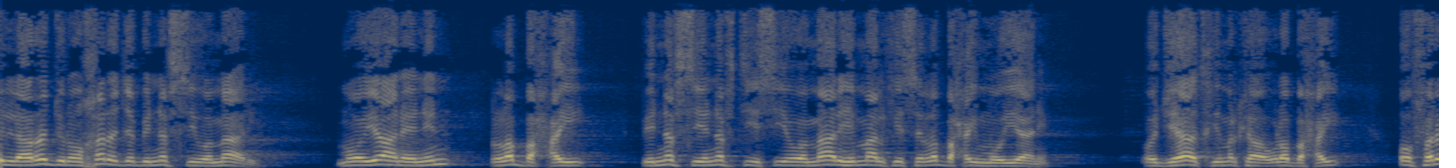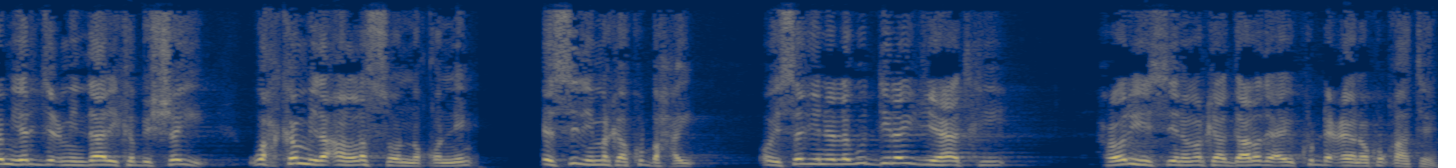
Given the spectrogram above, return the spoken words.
ilaa rajulun kharaja binafsihi wa maalih mooyaane nin la baxay binafsihi naftiisi iyo wa maalihi maalkiisa la baxay mooyaane oo jihaadkii markaa ula baxay oo falam yarjic min dalika bishay wax ka mida aan la soo noqonin ee sidii markaa ku baxay oo isagiina lagu dilay jihaadkii xoolihiisiina markaa gaaladii ay ku dhaceen oo ku qaateen.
